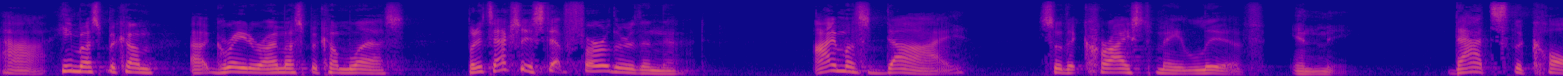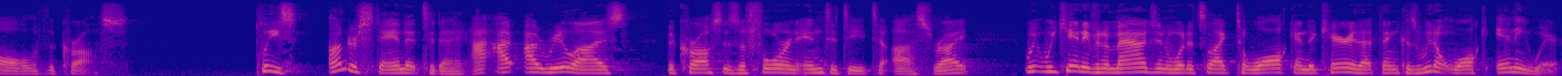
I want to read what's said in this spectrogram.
uh, he must become uh, greater, I must become less. But it's actually a step further than that. I must die so that Christ may live in me. That's the call of the cross. Please understand it today. I, I, I realize the cross is a foreign entity to us, right? We, we can't even imagine what it's like to walk and to carry that thing because we don't walk anywhere.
